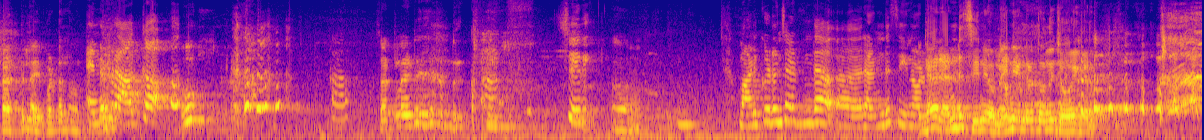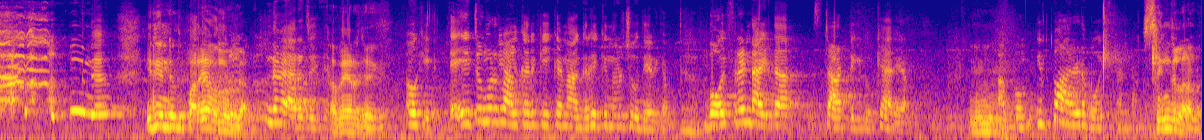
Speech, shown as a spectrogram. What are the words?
ഷട്ടിലായി പെട്ടെന്ന്. ഷട്ടിലായിട്ട് ചെയ്തിട്ടുണ്ട്. ശരി. മണിക്കൂടൻ ചേട്ടന്റെ രണ്ട് സീനോട് ഞാൻ രണ്ട് സീനേ ഉള്ളൂ. ഇനി എന്റെ അടുത്തൊന്നും ചോദിക്കരുത്. ഇനി എന്റെ അടുത്ത് പറയാനൊന്നുമില്ല. വേറെ ചോദിക്കാം. വേറെ ചോദിക്കും. ഓക്കെ ഏറ്റവും കൂടുതൽ ആൾക്കാർ കേൾക്കാൻ ആഗ്രഹിക്കുന്ന ഒരു ചോദ്യമായിരിക്കും. ബോയ് ഫ്രണ്ട് ആയിട്ട് സ്റ്റാർട്ട് ചെയ്തു ക്യാരിയർ അപ്പം ഇപ്പൊ ആരുടെ ബോയ് ഫ്രണ്ട് സിംഗിൾ ആണ്.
